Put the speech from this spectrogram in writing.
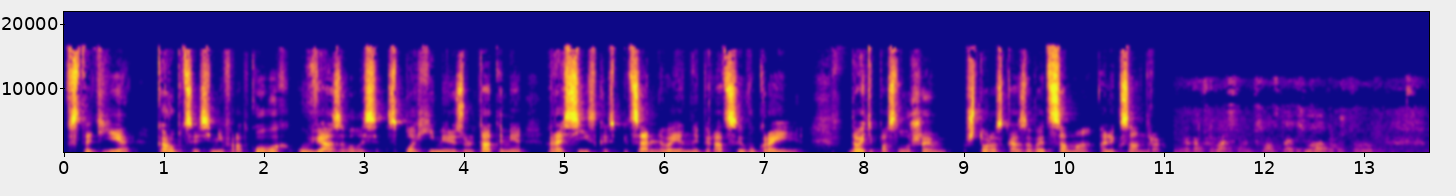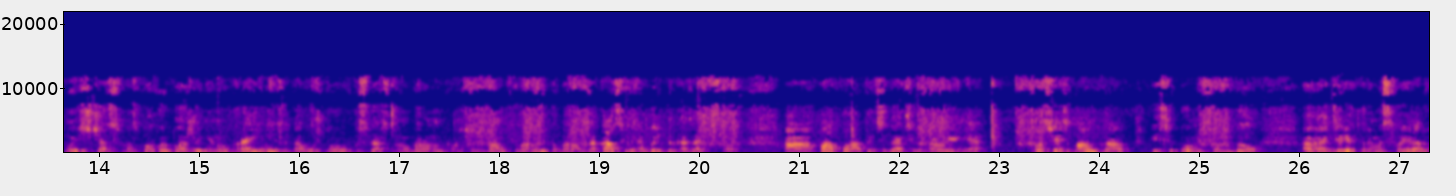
В статье «Коррупция семьи Фродковых» увязывалась с плохими результатами российской специальной военной операции в Украине. Давайте послушаем, что рассказывает сама Александра. Я как фрилансер написала статью о том, что мы сейчас, у нас плохое положение на Украине из-за того, что в Государственном оборонном банке воруют оборонзаказ. У меня были доказательства. А папа, председатель управления Промсвязьбанка, если помните, он был директором СФР,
